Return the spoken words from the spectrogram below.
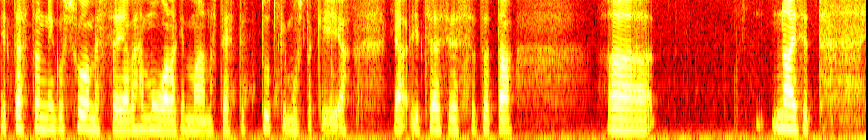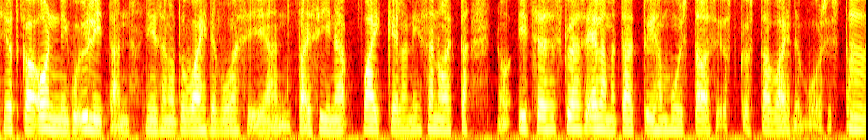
Et tästä on niinku Suomessa ja vähän muuallakin maailmassa tehty tutkimustakin. Ja, ja itse asiassa tota, ää, naiset, jotka on niinku yli tämän niin sanotun vaihdevuosiin tai siinä paikkeilla, niin sanoo, että no itse asiassa kyllähän se elämä täyttyy ihan muista asioista kuin jostain vaihdevuosista. Mm.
